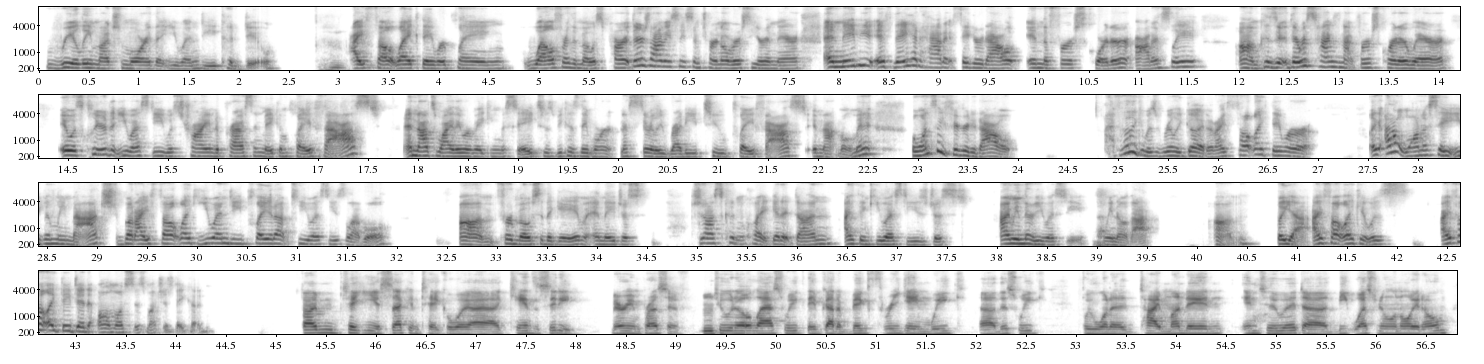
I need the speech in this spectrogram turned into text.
really much more that UND could do. Mm-hmm. I felt like they were playing well for the most part. There's obviously some turnovers here and there. And maybe if they had had it figured out in the first quarter, honestly, because um, there, was times in that first quarter where it was clear that USD was trying to press and make them play fast. And that's why they were making mistakes was because they weren't necessarily ready to play fast in that moment. But once they figured it out, I feel like it was really good. And I felt like they were like, I don't want to say evenly matched, but I felt like UND played up to USD's level um, for most of the game, and they just just couldn't quite get it done. I think USD is just, I mean, they're USD. We know that. Um, but yeah, I felt like it was, I felt like they did almost as much as they could. If I'm taking a second takeaway, uh, Kansas City, very impressive. Hmm. 2 mm. 0 last week. They've got a big three game week uh, this week. If we want to tie Monday in, into it, uh, beat Western Illinois at home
